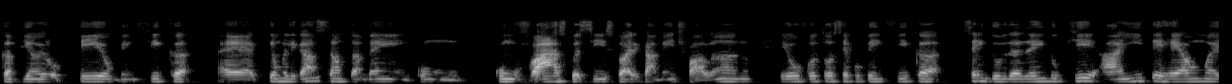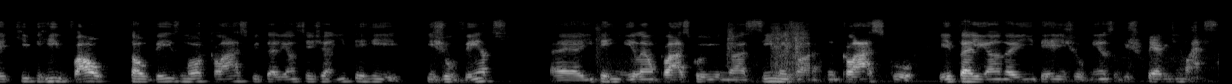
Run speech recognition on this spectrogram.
campeão europeu, Benfica é, que tem uma ligação também com, com o Vasco, assim, historicamente falando. Eu vou torcer para o Benfica, sem dúvida, além do que a Inter é uma equipe rival, talvez o maior clássico italiano seja Inter e, e Juventus. É, Inter Milan é um clássico assim, mas um clássico italiano aí, Inter e Juventus, o bicho pega demais.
